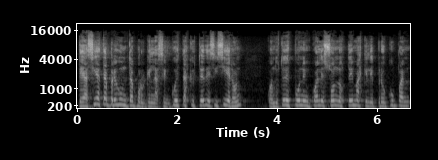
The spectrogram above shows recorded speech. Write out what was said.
Te hacía esta pregunta porque en las encuestas que ustedes hicieron, cuando ustedes ponen cuáles son los temas que le preocupan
